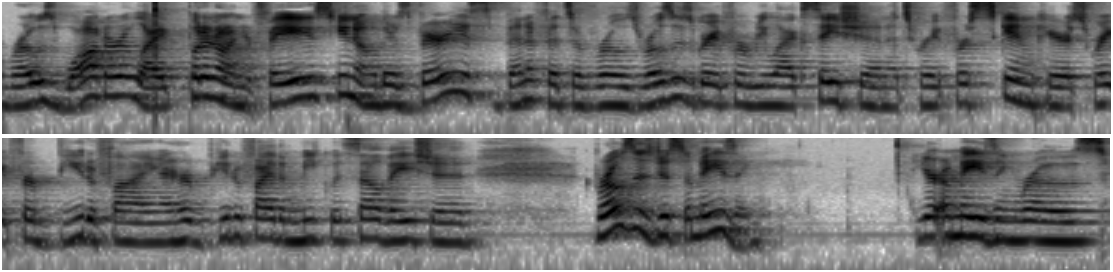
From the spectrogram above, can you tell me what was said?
rose water like put it on your face. You know there's various benefits of rose. Rose is great for relaxation. It's great for skincare. It's great for beautifying. I heard beautify the meek with salvation. Rose is just amazing. You're amazing rose.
